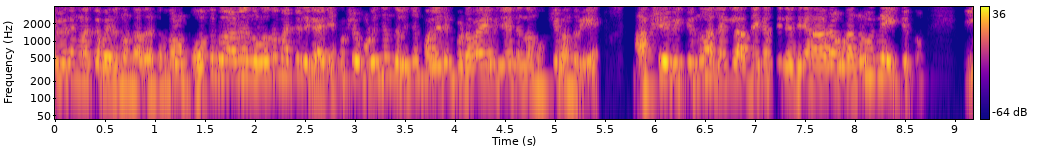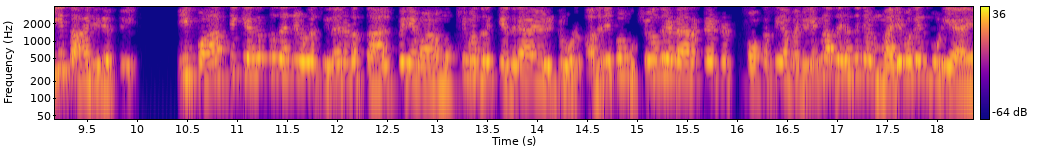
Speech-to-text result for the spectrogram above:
വിവരങ്ങളൊക്കെ വരുന്നുണ്ട്. അത് എത്രത്തോളം പോസിബിൾ ആണ് എന്നുള്ളത് മറ്റൊരു കാര്യം. പക്ഷെ ഒളിഞ്ഞും തെളിഞ്ഞും പലരും പിണറായി വിജയൻ എന്ന മുഖ്യമന്ത്രിയെ ആക്ഷേപിക്കുന്നു അല്ലെങ്കിൽ അദ്ദേഹത്തിനെതിരെ ആരോപണങ്ങൾ ഉന്നയിക്കുന്നു. ഈ സാഹചര്യത്തിൽ ഈ പാർട്ടിക്കകത്ത് തന്നെയുള്ള ചിലരുടെ താല്പര്യമാണ് മുഖ്യമന്ത്രിക്കെതിരായ ഒരു ടൂൾ അതിനിപ്പോ മുഖ്യമന്ത്രി ഡയറക്റ്റായിട്ട് ഫോക്കസ് ചെയ്യാൻ പറ്റില്ലെങ്കിൽ അദ്ദേഹത്തിന്റെ മരുമകൻ കൂടിയായ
